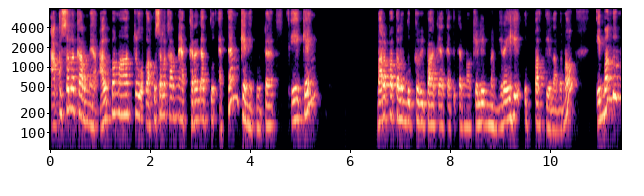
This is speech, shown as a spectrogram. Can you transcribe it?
අකුසල කර්මයක් අල්ප මාත්‍ර අකුසල කර්මයක් කරගත්තු ඇතම් කෙනෙකුට ඒකෙන් බරපතල දුක් විපාකයක් ඇති කරනවා කෙලින්ම නිරේහි උත්පත්තිය ලබනවා ඒ බඳුම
